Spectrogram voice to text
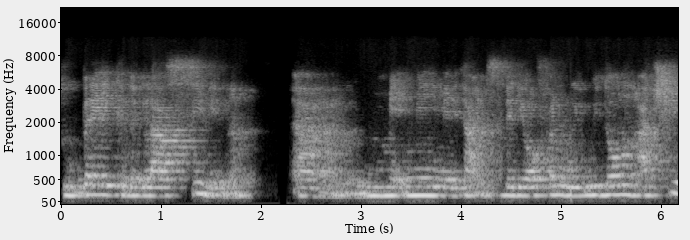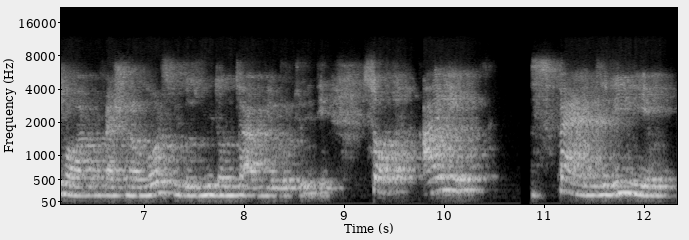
to break the glass ceiling uh, many, many times. Very often we, we don't achieve our professional goals because we don't have the opportunity. So I spend really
